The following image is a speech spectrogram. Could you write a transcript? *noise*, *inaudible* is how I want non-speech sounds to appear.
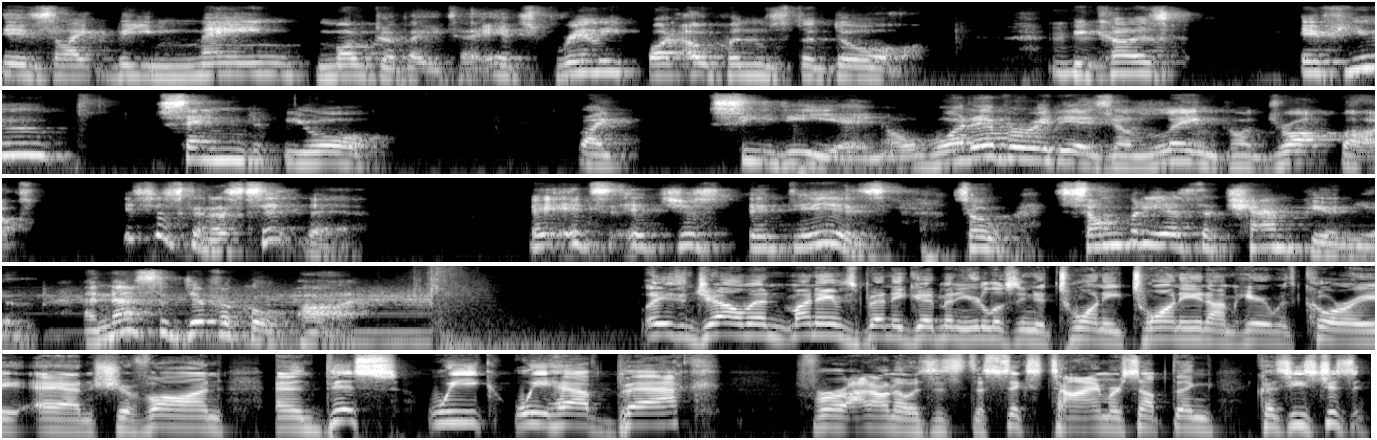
is like the main motivator. It's really what opens the door. Mm-hmm. Because if you send your like CD in or whatever it is, your link or Dropbox, it's just going to sit there. It's it's just it is. So somebody has to champion you, and that's the difficult part. Ladies and gentlemen, my name is Benny Goodman. You're listening to 2020, and I'm here with Cory and Siobhan. And this week we have back for, I don't know, is this the sixth time or something? Because he's just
